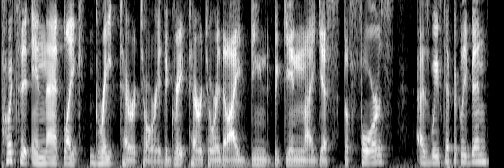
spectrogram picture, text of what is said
puts it in that like great territory, the great territory that I deemed begin, I guess, the fours as we've typically been.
